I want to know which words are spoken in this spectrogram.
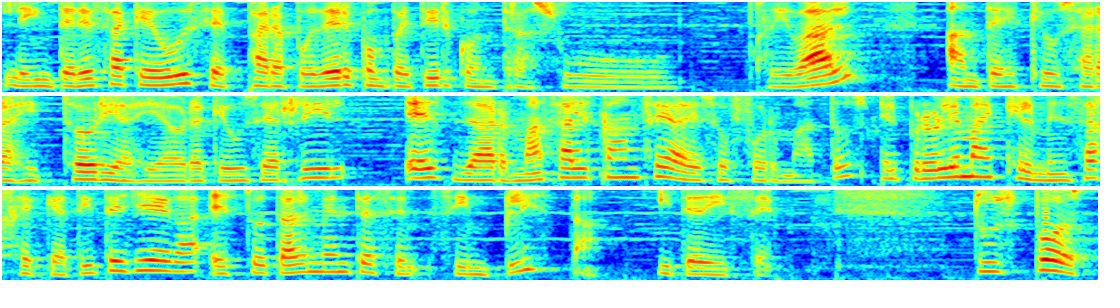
le interesa que uses para poder competir contra su rival, antes que usaras historias y ahora que uses Reel, es dar más alcance a esos formatos. El problema es que el mensaje que a ti te llega es totalmente simplista y te dice, tus posts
